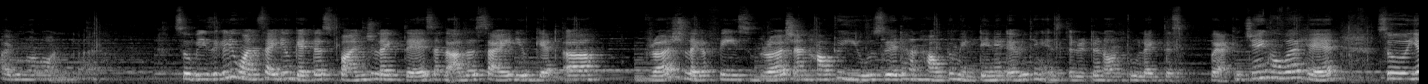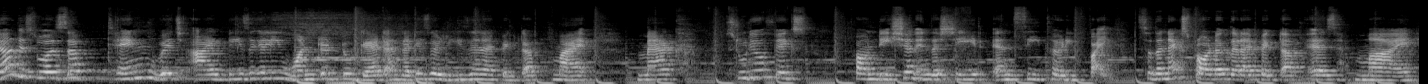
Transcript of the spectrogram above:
I do not want that. So basically one side you get a sponge like this and the other side you get a brush like a face brush and how to use it and how to maintain it. Everything is written onto like this packaging over here. So yeah this was a thing which I basically wanted to get and that is the reason I picked up my MAC Studio Fix foundation in the shade NC35. So the next product that I picked up is my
